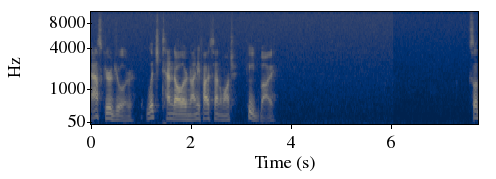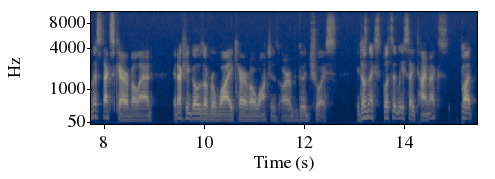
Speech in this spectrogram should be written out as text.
ask your jeweler, which $10.95 watch he'd buy. So in this next Caravelle ad, it actually goes over why Caravelle watches are a good choice. It doesn't explicitly say Timex, but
